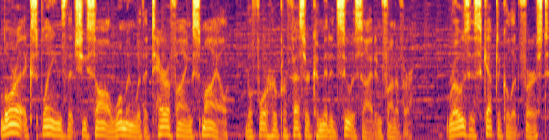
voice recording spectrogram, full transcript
Laura explains that she saw a woman with a terrifying smile before her professor committed suicide in front of her. Rose is skeptical at first,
